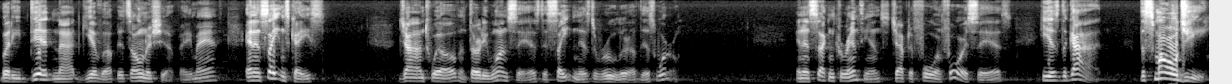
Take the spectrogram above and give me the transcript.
but he did not give up its ownership. Amen. And in Satan's case, John 12 and 31 says that Satan is the ruler of this world. And in 2 Corinthians chapter 4 and 4 it says, he is the God, the small g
